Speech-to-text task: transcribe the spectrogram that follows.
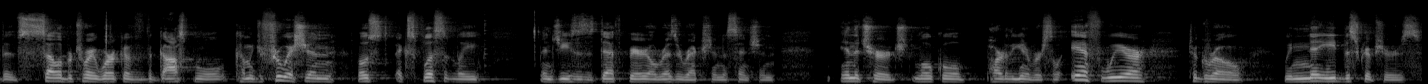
the celebratory work of the gospel coming to fruition most explicitly in Jesus' death, burial, resurrection, ascension in the church, local part of the universal. If we are to grow, we need the scriptures.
